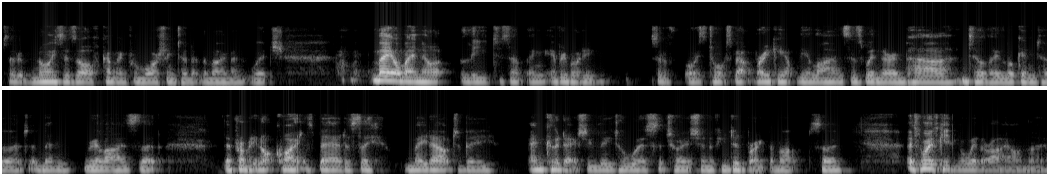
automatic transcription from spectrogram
sort of noises off coming from Washington at the moment, which may or may not lead to something. Everybody sort of always talks about breaking up the alliances when they're in power until they look into it and then realize that they're probably not quite as bad as they made out to be and could actually lead to a worse situation if you did break them up. So it's worth keeping a weather eye on though.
